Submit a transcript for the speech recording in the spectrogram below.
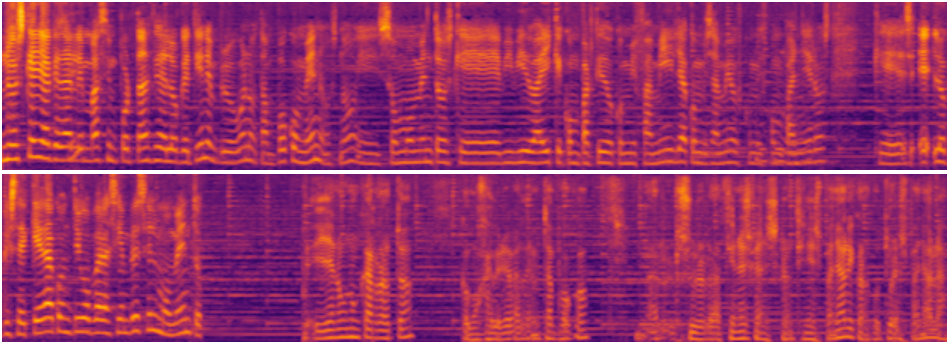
no es que haya que darle más importancia de lo que tiene, pero bueno, tampoco menos, ¿no? Y son momentos que he vivido ahí, que he compartido con mi familia, con mis amigos, con mis compañeros, que es- eh, lo que se queda contigo para siempre es el momento. Ella no- nunca ha roto, como Javier Bardem tampoco, sus relaciones con el, con el cine español y con la cultura española.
